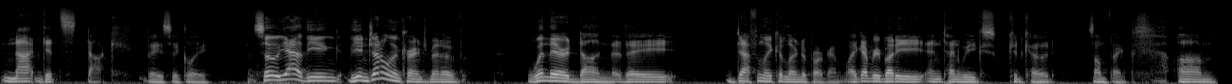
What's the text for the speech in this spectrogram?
not get stuck, basically. So yeah, the the in general encouragement of when they're done, they definitely could learn to program. Like everybody in ten weeks could code something. Um,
